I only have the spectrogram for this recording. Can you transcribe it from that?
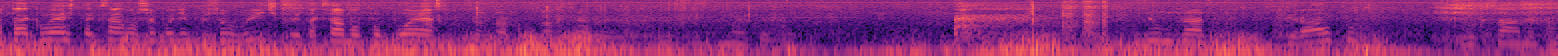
отак весь так само, ще потім пішов в річку і так само по пояс. Все так, воно в себе змити. Костюм зразу в стиралку. в Оксани там.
